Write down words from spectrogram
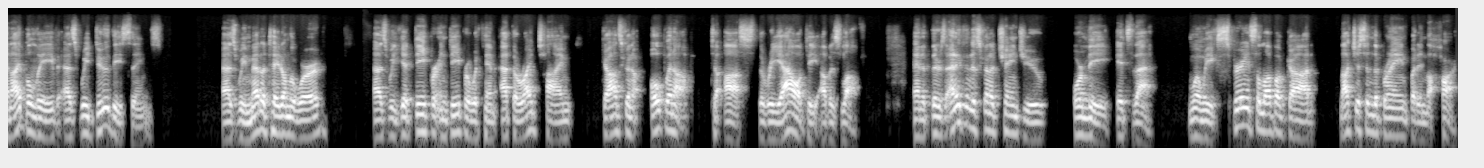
And I believe as we do these things, as we meditate on the word, as we get deeper and deeper with him at the right time, God's going to open up to us the reality of his love. And if there's anything that's going to change you or me, it's that. When we experience the love of God, not just in the brain, but in the heart.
